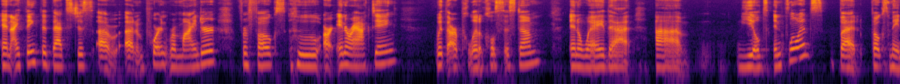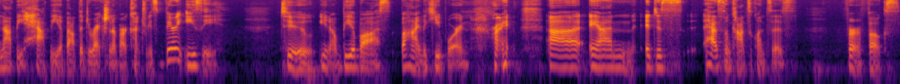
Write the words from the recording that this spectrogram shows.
And I think that that's just a, an important reminder for folks who are interacting with our political system in a way that um, yields influence, but folks may not be happy about the direction of our country. It's very easy to you know be a boss behind the keyboard right uh, and it just has some consequences for folks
